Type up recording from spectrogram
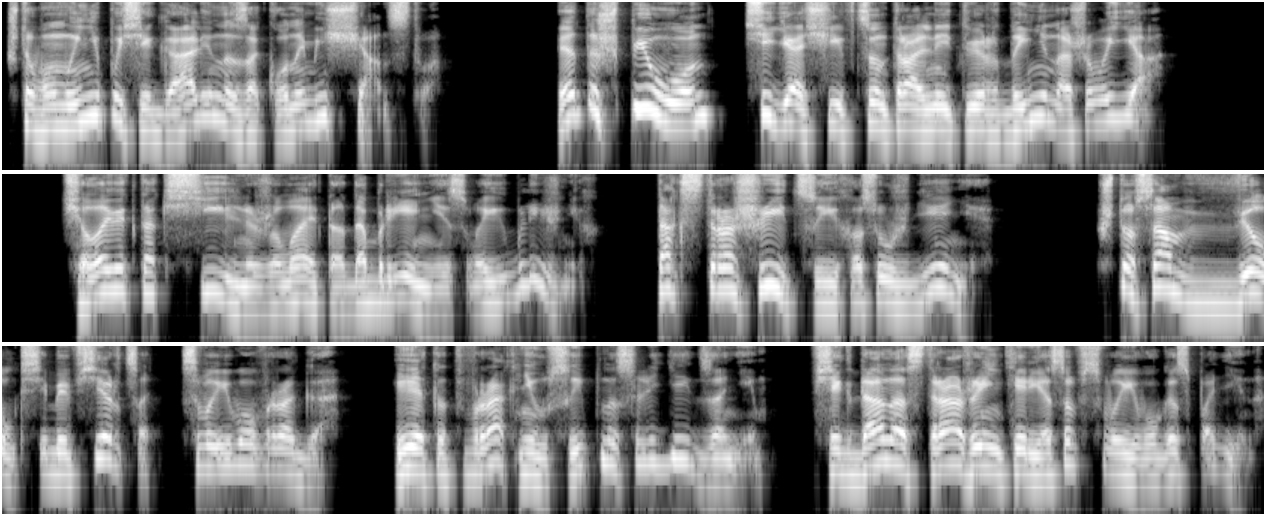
чтобы мы не посягали на законы мещанства. Это шпион, сидящий в центральной твердыне нашего «я». Человек так сильно желает одобрения своих ближних, так страшится их осуждения, что сам ввел к себе в сердце своего врага, и этот враг неусыпно следит за ним, всегда на страже интересов своего господина,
